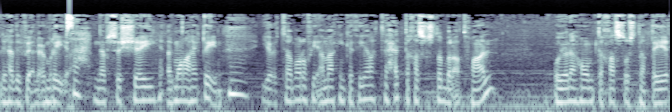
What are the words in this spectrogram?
لهذه الفئة العمرية. صح. نفس الشيء المراهقين. يعتبروا في أماكن كثيرة تحت تخصص طب الأطفال. ولهم تخصص دقيق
